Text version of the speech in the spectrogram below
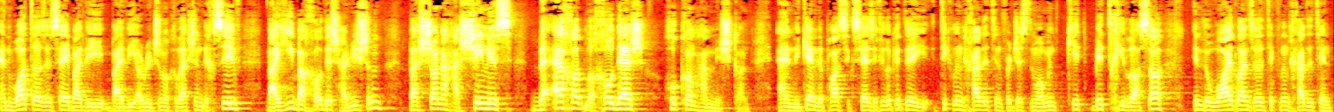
And what does it say by the, by the original collection? Dichsiv, Vahi Bachodesh Harishon, Bashana Hashenis, Be'echad Hukam HaMishkan. And again, the Pasuk says, if you look at the Tiklin Chadatin for just a moment, Kit Bitchilasa, in the wide lines of the Tiklin Chadatin,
